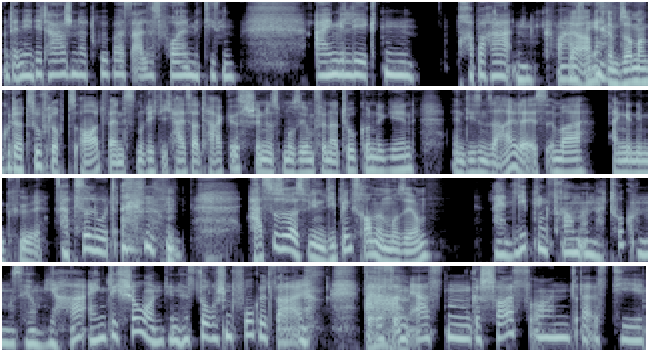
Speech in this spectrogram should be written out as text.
Und in den Etagen darüber ist alles voll mit diesen eingelegten Präparaten quasi. Ja, im Sommer ein guter Zufluchtsort, wenn es ein richtig heißer Tag ist. Schönes Museum für Naturkunde gehen in diesen Saal. Der ist immer angenehm kühl. Absolut. Hast du sowas wie einen Lieblingsraum im Museum? Ein Lieblingsraum im Naturkundemuseum? Ja, eigentlich schon. Den historischen Vogelsaal. Der ah. ist im ersten Geschoss und da ist die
